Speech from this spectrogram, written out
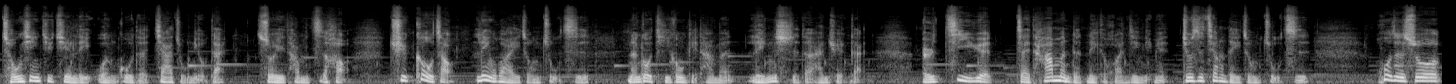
重新去建立稳固的家族纽带，所以他们只好去构造另外一种组织，能够提供给他们临时的安全感，而妓院在他们的那个环境里面，就是这样的一种组织。或者说，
